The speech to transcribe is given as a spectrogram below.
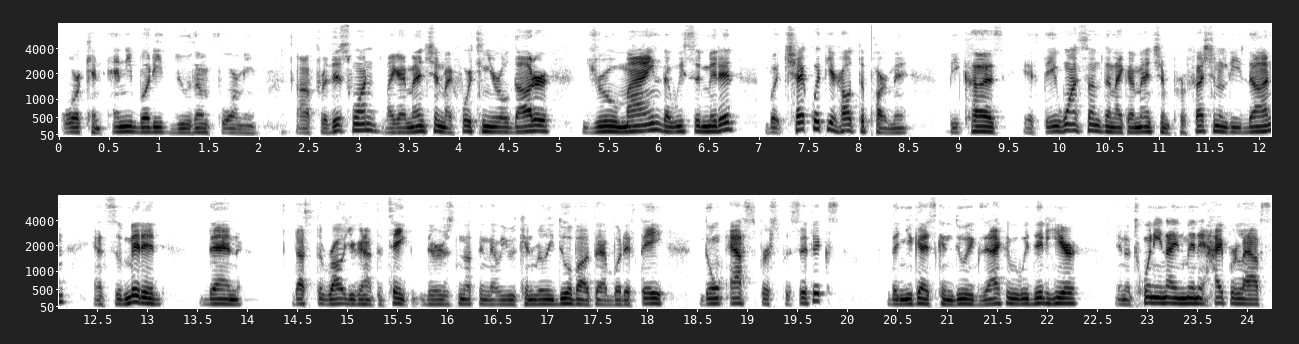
or can anybody do them for me? Uh, for this one, like I mentioned, my 14 year old daughter drew mine that we submitted, but check with your health department because if they want something, like I mentioned, professionally done and submitted, then that's the route you're gonna have to take. There's nothing that we can really do about that. But if they don't ask for specifics, then you guys can do exactly what we did here in a 29 minute hyperlapse,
